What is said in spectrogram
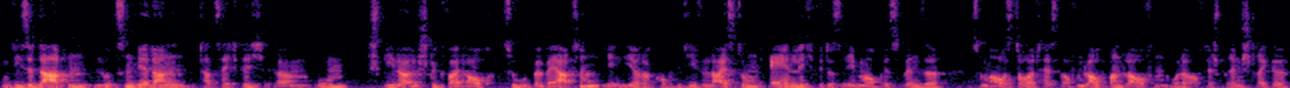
und diese Daten nutzen wir dann tatsächlich, ähm, um Spieler ein Stück weit auch zu bewerten in ihrer kognitiven Leistung, ähnlich wie das eben auch ist, wenn sie zum Ausdauertest auf dem Laufband laufen oder auf der Sprintstrecke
